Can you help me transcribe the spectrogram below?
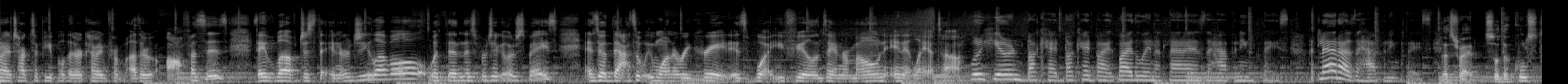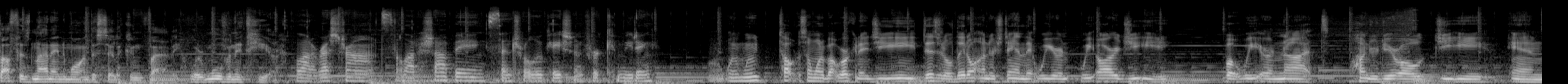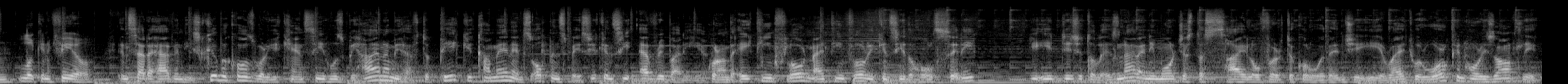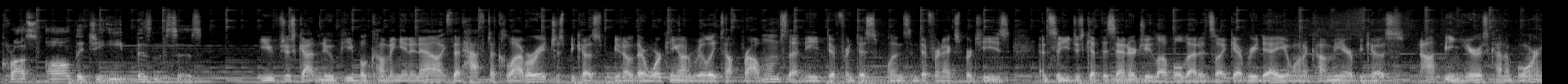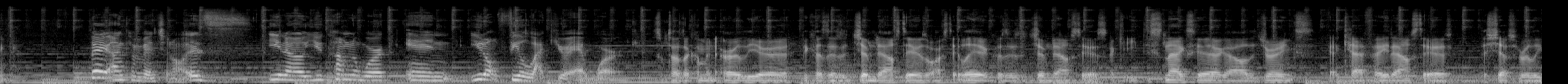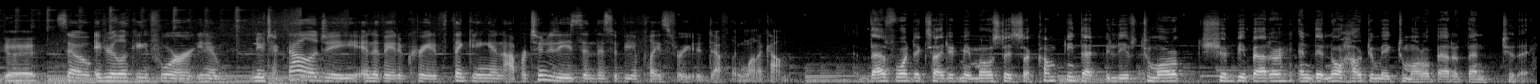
When I talk to people that are coming from other offices, they love just the energy level within this particular space. And so that's what we want to recreate is what you feel in San Ramon in Atlanta. We're here in Buckhead. Buckhead, by, by the way, in Atlanta is the happening place. Atlanta is the happening place. That's right. So the cool stuff is not anymore in the Silicon Valley. We're moving it here. A lot of restaurants, a lot of shopping, central location for commuting. When we talk to someone about working at GE Digital, they don't understand that we are we are GE, but we are not 100-year-old GE in look and feel. Instead of having these cubicles where you can't see who's behind them, you have to peek, you come in, it's open space. You can see everybody here. We're on the 18th floor, 19th floor, you can see the whole city. GE Digital is not anymore just a silo vertical within GE, right? We're working horizontally across all the GE businesses. You've just got new people coming in and out that have to collaborate just because, you know, they're working on really tough problems that need different disciplines and different expertise. And so you just get this energy level that it's like every day you want to come here because not being here is kind of boring. Very unconventional. It's you know, you come to work and you don't feel like you're at work. Sometimes I come in earlier because there's a gym downstairs, or I stay later because there's a gym downstairs. I can eat the snacks here, I got all the drinks, got a cafe downstairs. The chef's really good. So if you're looking for, you know, new technology, innovative, creative thinking, and opportunities, then this would be a place for you to definitely want to come. That's what excited me most. It's a company that believes tomorrow should be better and they know how to make tomorrow better than today.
